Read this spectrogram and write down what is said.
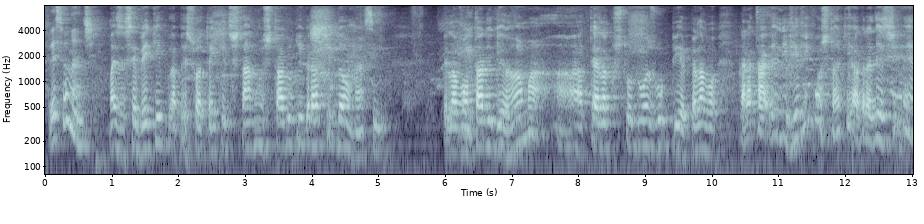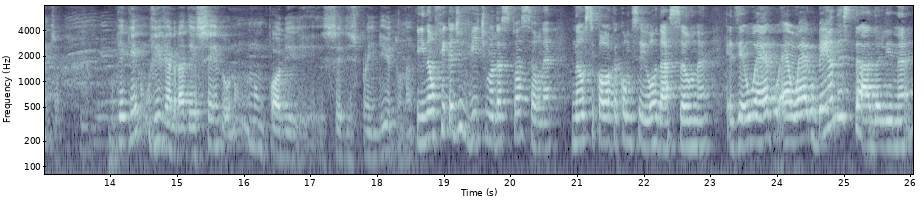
Impressionante. Mas você vê que a pessoa tem que estar num estado de gratidão, né? Sim. Pela vontade de Rama, a tela custou duas rupias. Pela, o cara tá, ele vive em constante agradecimento. Porque quem não vive agradecendo não, não pode ser desprendido, né? E não fica de vítima da situação, né? Não se coloca como senhor da ação, né? Quer dizer, o ego é o ego bem adestrado ali, né?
